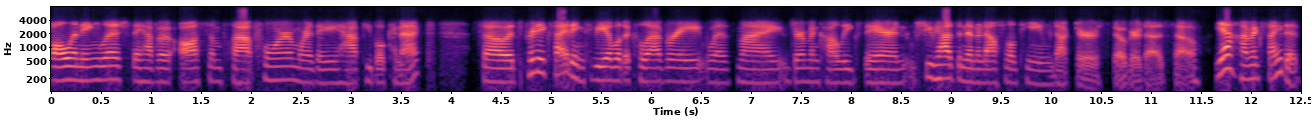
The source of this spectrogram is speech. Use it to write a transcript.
all in English. They have an awesome platform where they have people connect. So it's pretty exciting to be able to collaborate with my German colleagues there. And she has an international team, Dr. Stoger does. So yeah, I'm excited.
